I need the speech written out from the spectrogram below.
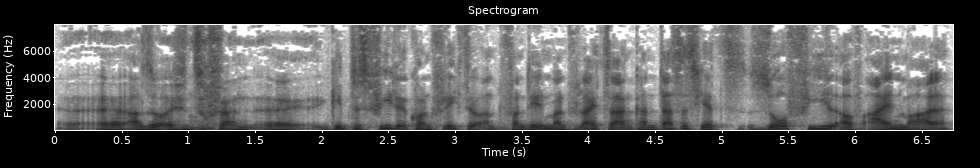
Äh, äh, also insofern äh, gibt es viele Konflikte, von denen man vielleicht sagen kann, das ist jetzt so viel auf einmal,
